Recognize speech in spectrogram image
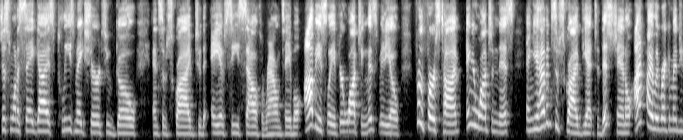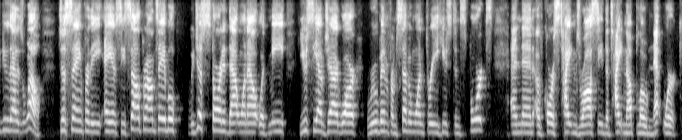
just want to say, guys, please make sure to go and subscribe to the AFC South Roundtable. Obviously, if you're watching this video for the first time and you're watching this and you haven't subscribed yet to this channel, I highly recommend you do that as well. Just saying for the AFC South Roundtable, we just started that one out with me, UCF Jaguar, Ruben from 713 Houston Sports, and then, of course, Titans Rossi, the Titan Upload Network.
